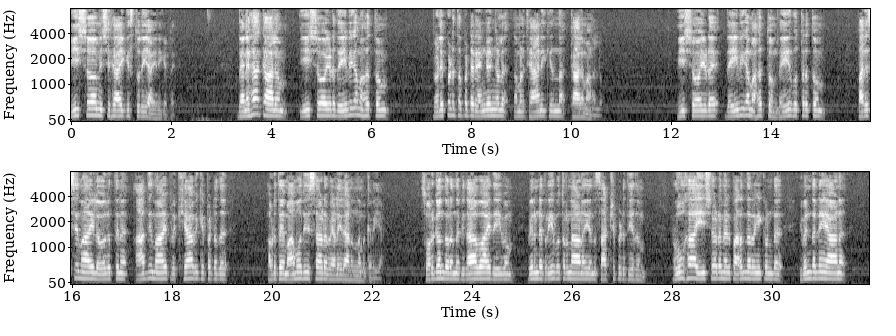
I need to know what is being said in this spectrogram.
ഈശോ മിശിഹായിക്ക് സ്തുതിയായിരിക്കട്ടെ. ധനഹകാലം ഈശോയുടെ ദൈവിക മഹത്വം വെളിപ്പെടുത്തപ്പെട്ട രംഗങ്ങൾ നമ്മൾ ധ്യാനിക്കുന്ന കാലമാണല്ലോ. ഈശോയുടെ ദൈവിക മഹത്വം ദൈവപുത്രത്വം പരസ്യമായി ലോകത്തിന് ആദ്യമായി പ്രഖ്യാപിക്കപ്പെട്ടത് അവിടുത്തെ മാമോദീസയുടെ വേളയിലാണെന്ന് നമുക്കറിയാം. സ്വർഗം തുറന്ന് പിതാവായ ദൈവം ഇവനുടെ പ്രിയപുത്രനാണ് എന്ന് സാക്ഷ്യപ്പെടുത്തിയതും റൂഹ ഈശോയുടെ മേൽ പറന്നിറങ്ങിക്കൊണ്ട് ഇവൻ തന്നെയാണ്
